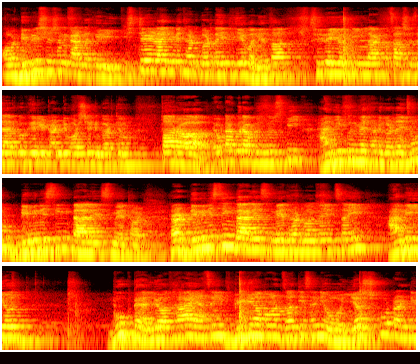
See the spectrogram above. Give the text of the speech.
अब डिप्रिसिएसन काट्दाखेरि स्टेट लाइन मेथड गर्दै थिए भने त सिधै यो तिन लाख पचास हजारको फेरि ट्वेन्टी पर्सेन्ट गर्थ्यौँ। तर एउटा कुरा बुझ्नुहोस् कि हामी कुन मेथड गर्दैछौँ? डिमिनिसिङ ब्यालेन्स मेथड र डिमिनिसिङ ब्यालेन्स मेथडमा चाहिँ हामी यो बुक भ्याल्यु अथवा यहाँ चाहिँ बिडी अमाउन्ट जति छ नि हो यसको ट्वेन्टी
